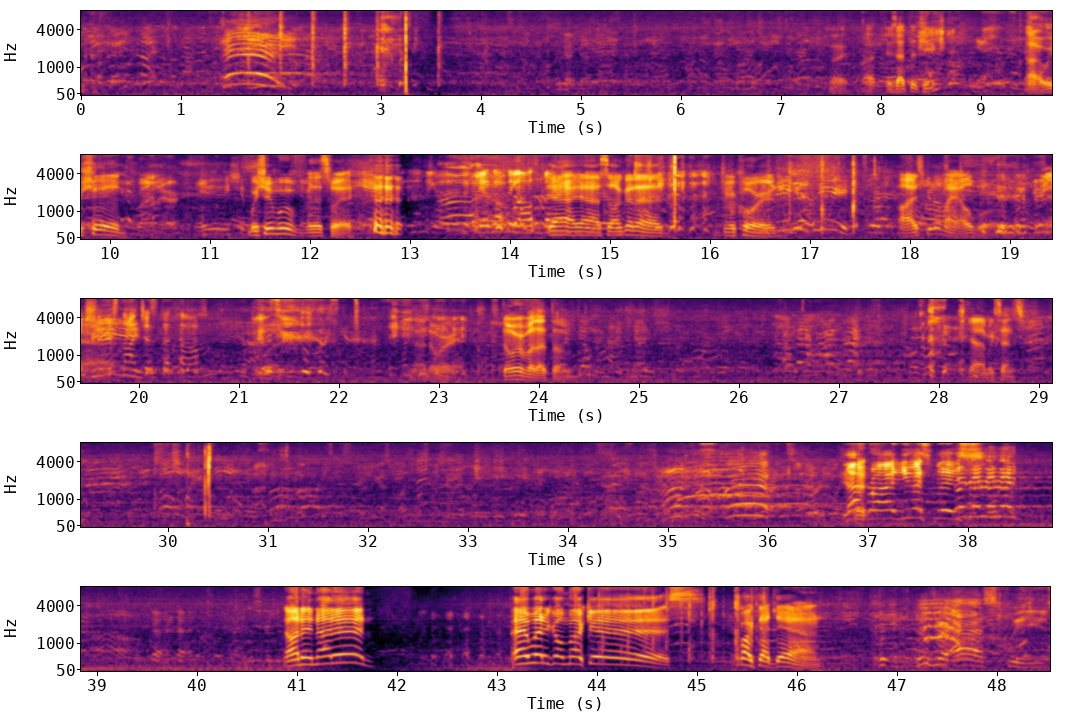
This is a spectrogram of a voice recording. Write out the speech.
Wait, uh, is that the team? Oh, we should Maybe we should. we should move this way. He has nothing else yeah, yeah. do. So I'm gonna record. Oh, I screwed up my elbow. Make sure it's not just the thumb. No, don't worry. Don't worry about that though. Yeah, that makes sense. Yeah, Brian, you got space. Not in, not in. Hey, way to go, Marcus. Mark that down. Move your ass, please.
